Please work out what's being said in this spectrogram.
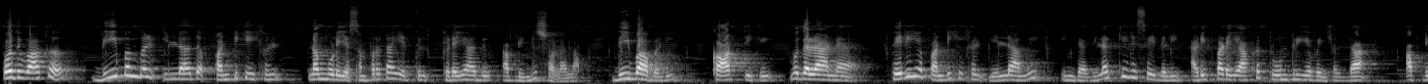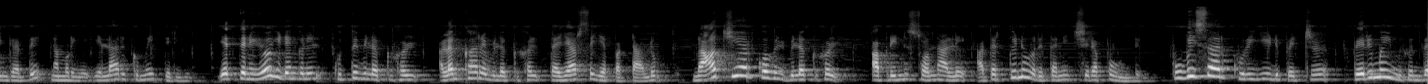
பொதுவாக தீபங்கள் இல்லாத பண்டிகைகள் நம்முடைய சம்பிரதாயத்தில் கிடையாது அப்படின்னு சொல்லலாம். தீபாவளி கார்த்திகை முதலான பெரிய பண்டிகைகள் எல்லாமே இந்த விளக்கீடு செய்தலின் அடிப்படையாக தோன்றியவைகள்தான். அப்படிங்கிறது நம்முடைய எல்லாருக்குமே தெரியும். எத்தனையோ இடங்களில் குத்து விளக்குகள் அலங்கார விளக்குகள் தயார் செய்யப்பட்டாலும் நாச்சியார் கோவில் விளக்குகள் அப்படின்னு சொன்னாலே அதற்குன்னு ஒரு தனி சிறப்பு உண்டு. புவிசார் குறியீடு பெற்ற பெருமை மிகுந்த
